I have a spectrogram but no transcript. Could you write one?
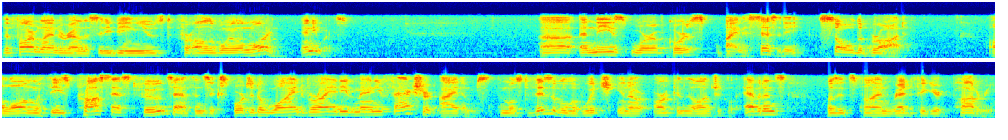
the farmland around the city being used for olive oil and wine anyways. Uh, and these were, of course, by necessity, sold abroad. Along with these processed foods, Athens exported a wide variety of manufactured items, the most visible of which in our archaeological evidence was its fine red-figured pottery.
